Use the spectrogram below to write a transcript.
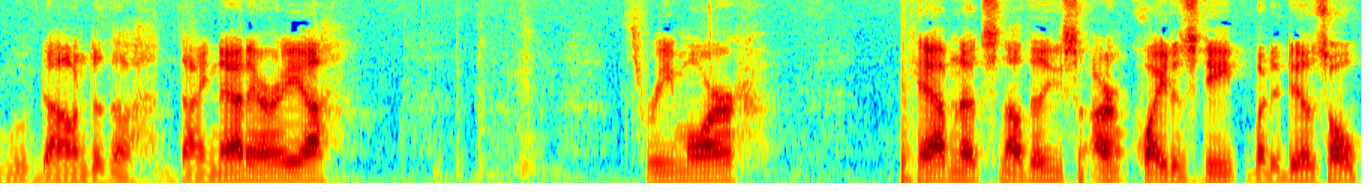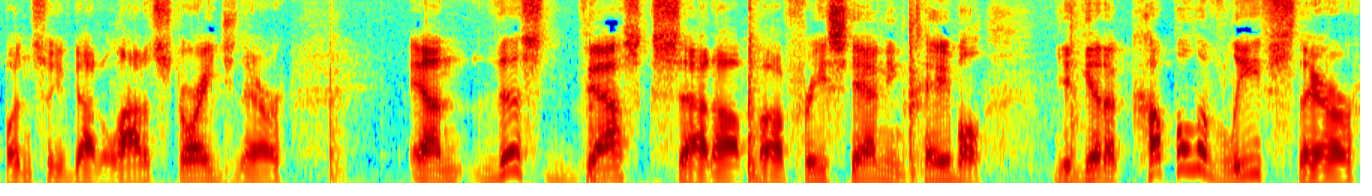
Move down to the dinette area. Three more cabinets. Now these aren't quite as deep, but it is open, so you've got a lot of storage there. And this desk setup, a freestanding table, you get a couple of leaves there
